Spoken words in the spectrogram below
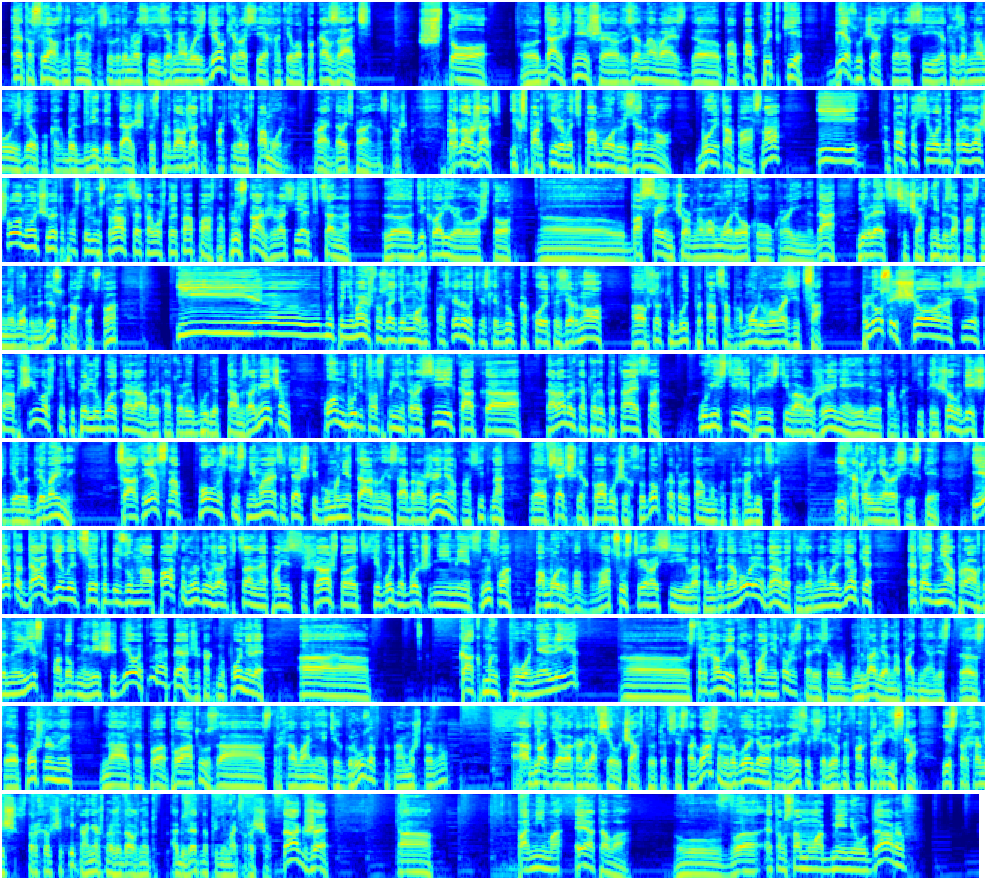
это связано, конечно, с выходом России из зерновой сделки. Россия хотела показать, что Э, дальнейшая зерновая э, попытки без участия России эту зерновую сделку как бы двигать дальше, то есть продолжать экспортировать по морю. Правильно, давайте правильно скажем. Продолжать экспортировать по морю зерно будет опасно, и то, что сегодня произошло ночью, это просто иллюстрация того, что это опасно. Плюс также Россия официально э, декларировала, что э, бассейн Черного моря около Украины, да, является сейчас небезопасными водами для судоходства. И э, мы понимаем, что за этим может последовать, если вдруг какое-то зерно э, все-таки будет пытаться по морю вывозиться. Плюс еще Россия сообщила, что теперь любой корабль, который будет там замечен, он будет воспринят Россией как э, корабль, который пытается увести или привести вооружение или там какие-то еще вещи делать для войны. Соответственно, полностью снимаются всяческие гуманитарные соображения относительно э, всяческих плавучих судов, которые там могут находиться и которые не российские. И это, да, делает все это безумно опасным. Вроде уже официальная позиция США, что это сегодня больше не имеет смысла по морю в, в отсутствии России в этом договоре, да, в этой зерновой сделке. Это неоправданный риск подобные вещи делать. Ну и опять же, как мы поняли, э, как мы поняли, страховые компании тоже, скорее всего, мгновенно подняли пошлины на плату за страхование этих грузов, потому что, ну, Одно дело, когда все участвуют и все согласны, другое дело, когда есть очень серьезный фактор риска. И страховщ... страховщики, конечно же, должны это обязательно принимать в расчет. Также, э, помимо этого, в этом самом обмене ударов,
